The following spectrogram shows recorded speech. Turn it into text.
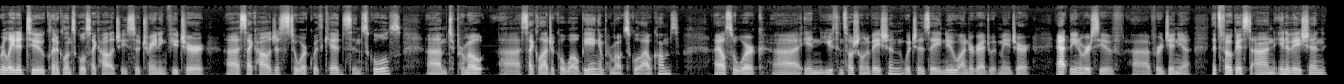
related to clinical and school psychology. So, training future uh, psychologists to work with kids in schools um, to promote uh, psychological well being and promote school outcomes. I also work uh, in Youth and Social Innovation, which is a new undergraduate major at the University of uh, Virginia that's focused on innovation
